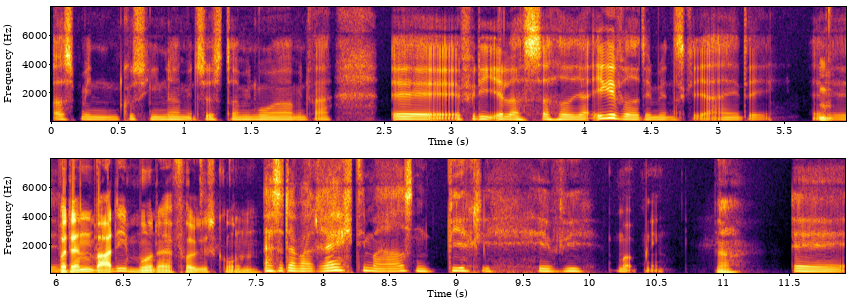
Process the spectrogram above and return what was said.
Også mine kusiner, min søster, min mor og min far. Øh, fordi ellers så havde jeg ikke været det menneske, jeg er i dag. Øh, Hvordan var de mod dig i folkeskolen? Altså, der var rigtig meget sådan virkelig heavy mobning. Nå. Øh,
